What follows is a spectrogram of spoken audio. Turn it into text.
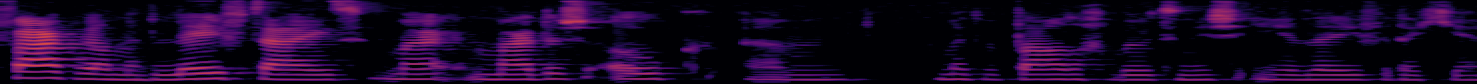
vaak wel met leeftijd, maar, maar dus ook um, met bepaalde gebeurtenissen in je leven dat je,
